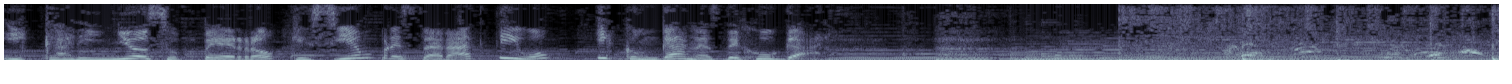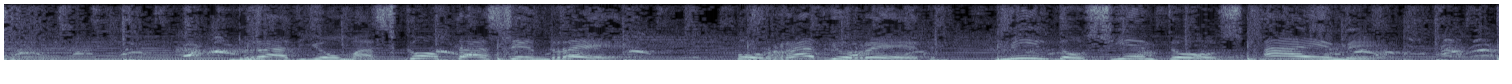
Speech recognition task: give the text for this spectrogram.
y cariñoso perro que siempre estará activo y con ganas de jugar. Radio Mascotas en Red. Por Radio Red 1200 AM.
